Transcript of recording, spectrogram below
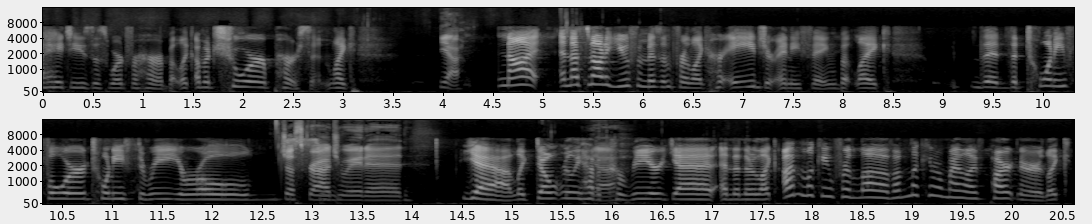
I hate to use this word for her but like a mature person. Like Yeah, not and that's not a euphemism for like her age or anything but like the the 24 23 year old just graduated. Yeah like don't really have Yeah. a career yet and then they're like i'm looking for love i'm looking for my life partner like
